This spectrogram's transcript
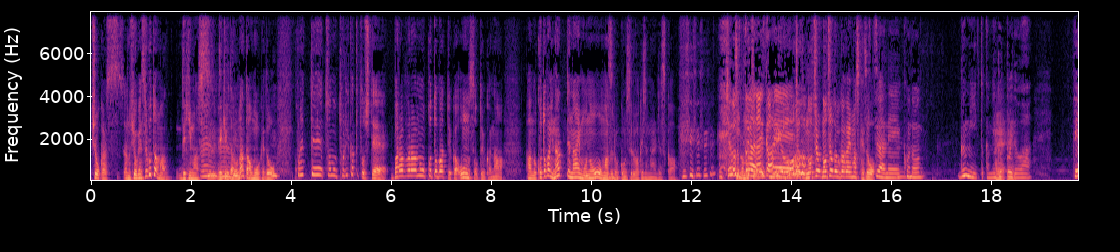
評価す、あの表現することはまあできます、できるだろうなとは思うけど、これって、その取り方として、バラバラの言葉っていうか、音素というかな、あの言葉になってないものをまず録音するわけじゃないですか。ちょっとちょっとなんかあるちょよっと後ほど後ほど伺いますけど、実はね、このグミとかメグポイドは、ベ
